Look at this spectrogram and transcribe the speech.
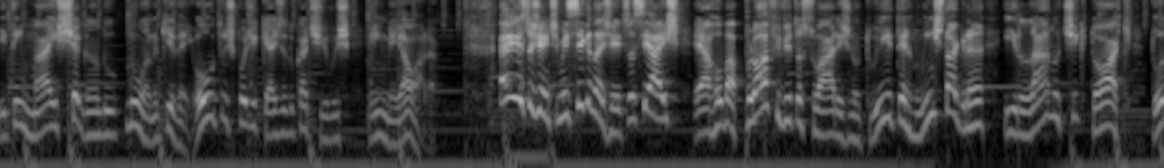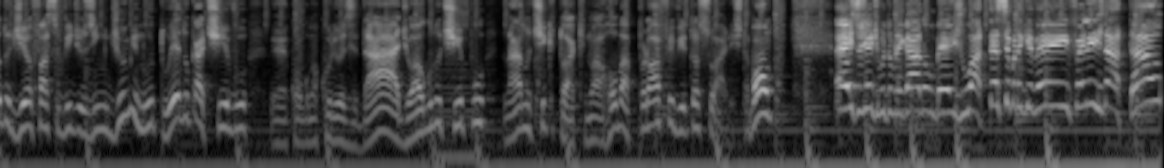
e tem mais chegando no ano que vem. Outros podcasts educativos em meia hora. É isso, gente. Me siga nas redes sociais. É arroba no Twitter, no Instagram e lá no TikTok. Todo dia eu faço videozinho de um minuto educativo, é, com alguma curiosidade ou algo do tipo, lá no TikTok, no arroba tá bom? É isso, gente. Muito obrigado. Um beijo. Até semana que vem. Feliz Natal!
